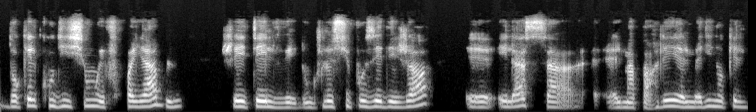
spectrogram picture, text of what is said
dans quelles conditions effroyables j'ai été élevée. Donc, je le supposais déjà, et, là, ça, elle m'a parlé, elle m'a dit dans quelles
